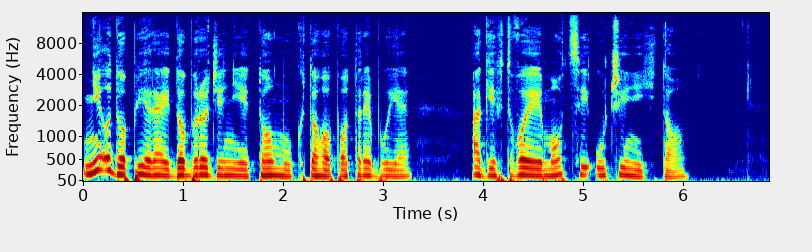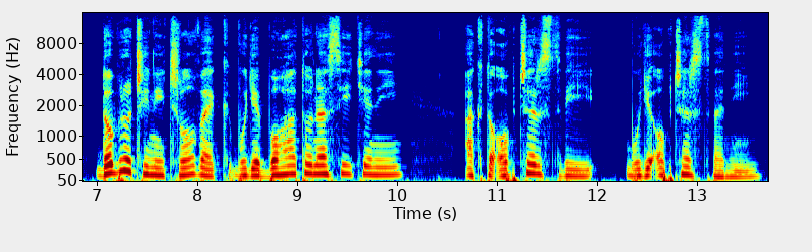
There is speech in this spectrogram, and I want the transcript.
Neodopieraj dobrodenie tomu, kto ho potrebuje, ak je v tvojej moci učiniť to. Dobročinný človek bude bohato nasýtený, a kto občerství, bude občerstvený.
